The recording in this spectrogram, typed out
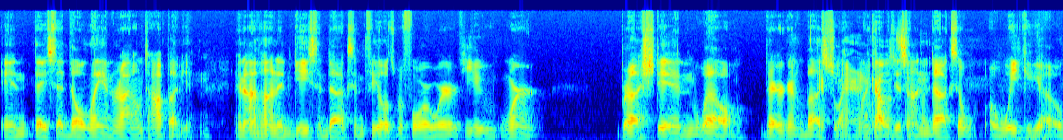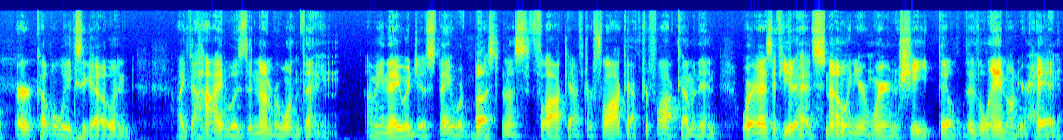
And they said they'll land right on top of you. Mm-hmm. And I've hunted geese and ducks in fields before where if you weren't brushed in well, they're gonna bust you. Like I was just hunting ducks a, a week ago or a couple weeks ago, and like the hide was the number one thing. I mean, they would just they were busting us flock after flock after flock coming in. Whereas if you'd have had snow and you're wearing a sheet, they'll they'll land on your head.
